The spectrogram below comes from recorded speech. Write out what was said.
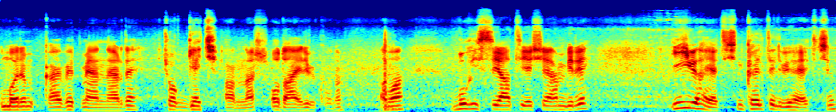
Umarım kaybetmeyenler de çok geç anlar. O da ayrı bir konu. Ama bu hissiyatı yaşayan biri iyi bir hayat için, kaliteli bir hayat için,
